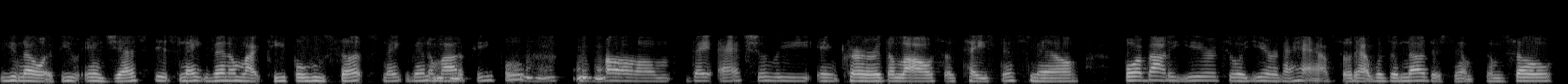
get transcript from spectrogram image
you know, if you ingested snake venom, like people who suck snake venom mm-hmm. out of people, mm-hmm. Mm-hmm. um, they actually incur the loss of taste and smell for about a year to a year and a half. So that was another symptom. So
